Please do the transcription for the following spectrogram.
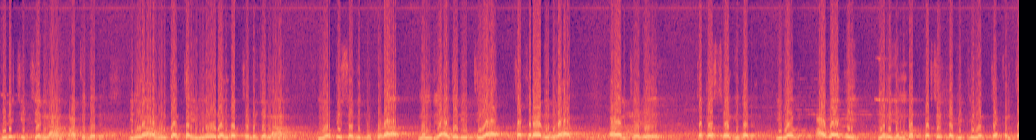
ಬಿಳಿ ಚಿಟ್ಟಿಯನ್ನು ಹಾಕಿದ್ದಾರೆ. ಇನ್ನು ಉಳಿದಂಥ ಇನ್ನೂರ ಎಂಬತ್ತೆರಡು ಜನ ನೋಟಿಸ್ ಹೋಗಿದ್ರು ಕೂಡ ನಮ್ದು ಯಾವುದೇ ರೀತಿಯ ತಕರಾರಿಲ್ಲ ಅಂಥೇಳಿ ತಟಸ್ಥರಾಗಿದ್ದಾರೆ. ಇವಾಗ ಹಾಗಾಗಿ ಏನು ಎಂಬತ್ತು ಪರ್ಸೆಂಟ್ ನಾವು ಇದ್ದೀವಿ ಅಂತಕ್ಕಂಥ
